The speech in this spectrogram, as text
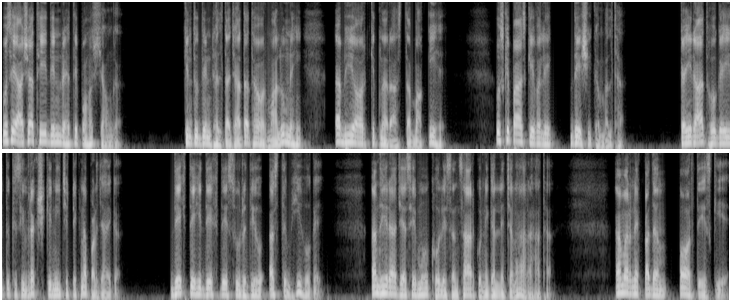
उसे आशा थी दिन रहते पहुँच जाऊँगा। किंतु दिन ढलता जाता था और मालूम नहीं अभी और कितना रास्ता बाकी है। उसके पास केवल एक देशी कंबल था। कहीं रात हो गई तो किसी वृक्ष के नीचे टिकना पड़ जाएगा। देखते ही देखते सूर्यदेव अस्त भी हो गए। अंधेरा जैसे मुँह खोले संसार को निगलने चला आ रहा था। अमर ने कदम और तेज किए।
